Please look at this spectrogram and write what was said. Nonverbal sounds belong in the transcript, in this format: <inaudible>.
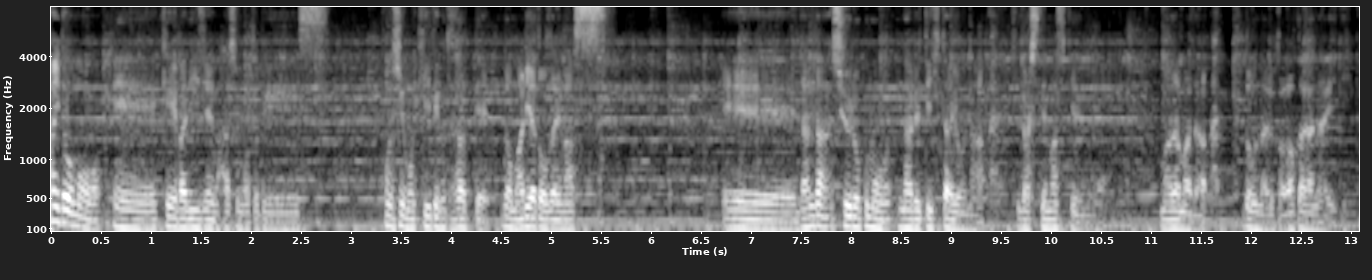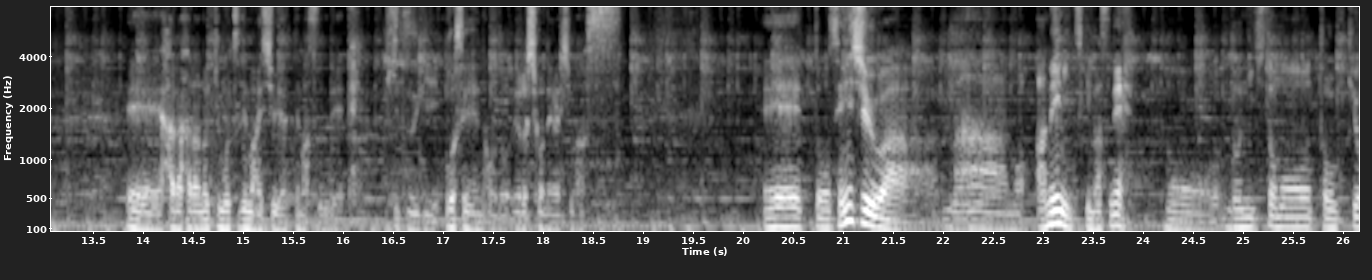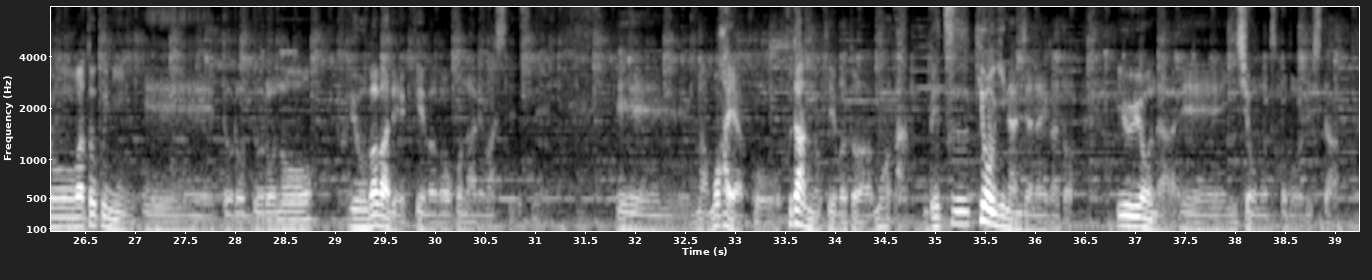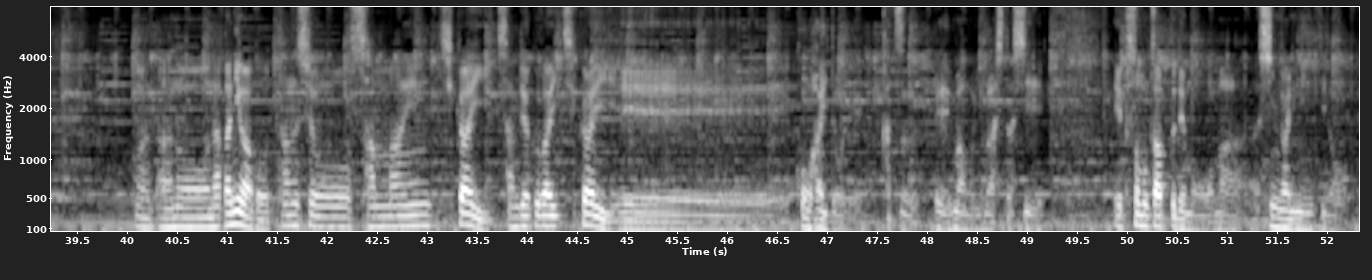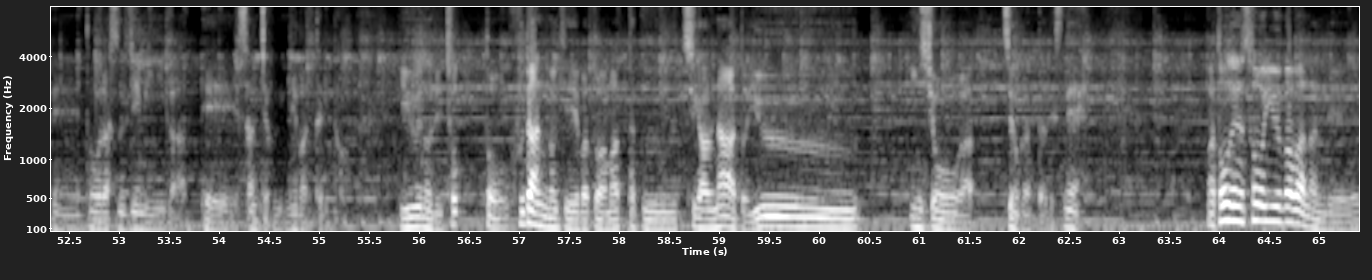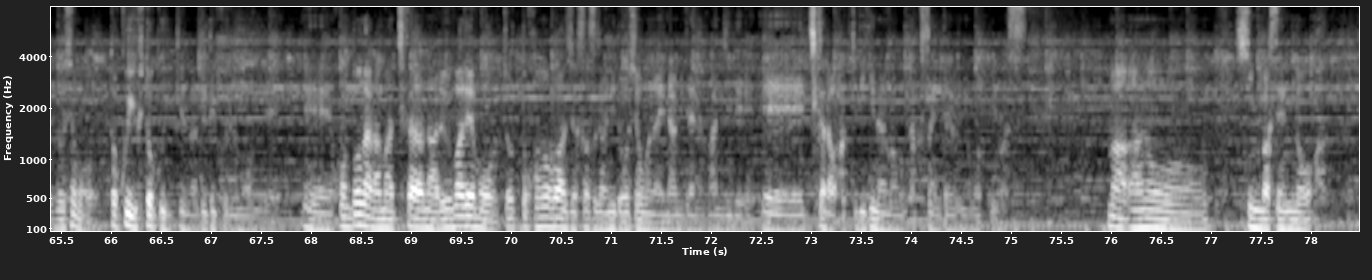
はい、どうも、えー、競馬 DJ の橋本です。今週も聞いてくださって、どうもありがとうございます。えー、だんだん収録も慣れてきたような気がしてますけれども、まだまだどうなるかわからない、えー、ハラハラの気持ちで毎週やってますんで、引き続きご声援のほどよろしくお願いします。えー、っと、先週は、まあ、もう雨につきますね。もう、土日とも東京は特に、えー、ドロドロの不良馬場で競馬が行われましてですね。えー、まあ、もはやこう、普段の競馬とはもう <laughs> 別競技なんじゃないかというような、えー、印象を持つほどでした。まあ、あの、中にはこう、単勝3万円近い、300倍近い、えー、高配当で勝つ、馬もいましたし、エプソムカップでも、まあ、しんがり人気の、えートーラス・ジェミニが、え3着に粘ったりというので、ちょっと普段の競馬とは全く違うなという印象が強かったですね。まあ、当然そういう馬場なんで、どうしても得意不得意っていうのは出てくるもんで、えー本当ならまあ力のある馬でも、ちょっとこの馬じゃさすがにどうしようもないなみたいな感じで、えー力を発揮できない馬もたくさんいたように思っています。まあ、あのー新馬戦の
